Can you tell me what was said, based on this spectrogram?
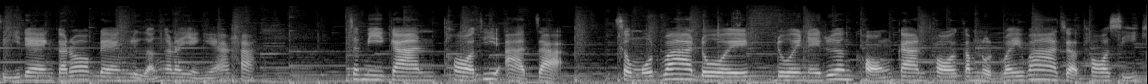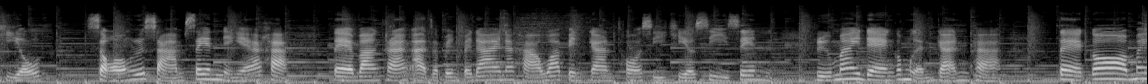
สีแดงกระรอกแดงเหลืองอะไรอย่างเงี้ยค่ะ จะมีการทอที่อาจจะสมมติว่าโดยโดยในเรื่องของการทอกำหนดไว้ว่าจะทอสีเขียว 2 หรือ 3 เส้นอย่างเงี้ยค่ะ แต่บางครั้งอาจจะเป็นไปได้นะคะว่าเป็นการทอสีเขียว 4 เส้น หรือไม่แดงก็เหมือนกันค่ะ แต่ก็ไม่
